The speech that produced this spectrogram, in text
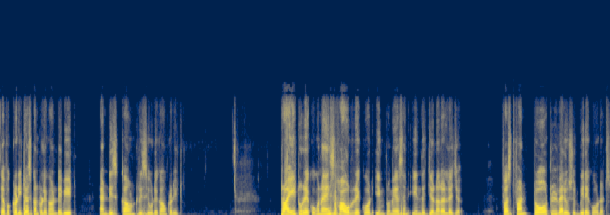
Therefore, creditors control account debit and discount received account credit. Try to recognize how to record information in the general ledger. First one, total value should be recorded.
